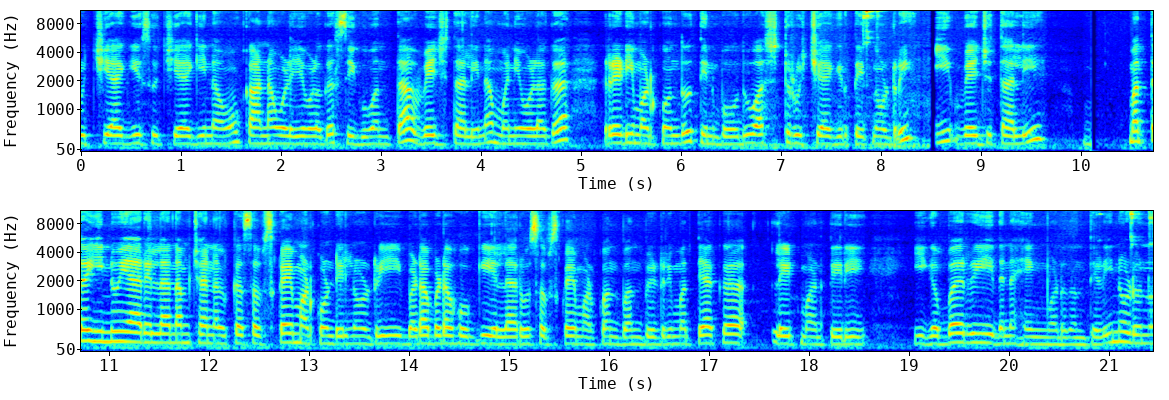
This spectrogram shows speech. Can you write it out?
ರುಚಿಯಾಗಿ, ಶುಚಿಯಾಗಿ ನಾವು ಕಾಣ ಸಿಗುವಂಥ ವೆಜ್ ಥಾಲಿನ ಮನೆಯೊಳಗೆ ರೆಡಿ ಮಾಡ್ಕೊಂಡು ತಿನ್ಬೋದು. ಅಷ್ಟು ರುಚಿಯಾಗಿರ್ತೈತೆ ನೋಡ್ರಿ. ಈ ವೆಜ್ ಥಾಲಿ ಮತ್ತು ಇನ್ನೂ ಯಾರೆಲ್ಲ ನಮ್ಮ ಚಾನಲ್ಗೆ ಸಬ್ಸ್ಕ್ರೈಬ್ ಮಾಡ್ಕೊಂಡಿಲ್ಲ ನೋಡ್ರಿ, ಬಡ ಬಡ ಹೋಗಿ ಎಲ್ಲರೂ ಸಬ್ಸ್ಕ್ರೈಬ್ ಮಾಡ್ಕೊಂಡು ಬಂದುಬಿಡ್ರಿ. ಮತ್ತೆ ಯಾಕೆ ಲೇಟ್ ಮಾಡ್ತೀರಿ? ಈಗ ಬರ್ರಿ, ಇದನ್ನು ಹೆಂಗೆ ಮಾಡೋದು ಅಂತೇಳಿ ನೋಡೋಣ.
